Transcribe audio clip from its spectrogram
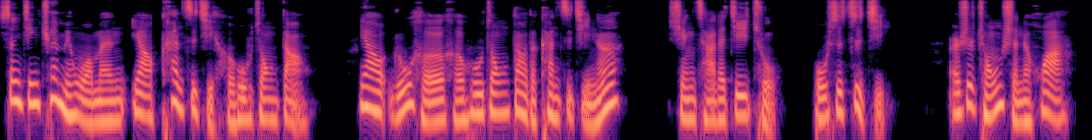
圣经劝勉我们要看自己合乎中道，要如何合乎中道的看自己呢？审查的基础不是自己，而是从神的话、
